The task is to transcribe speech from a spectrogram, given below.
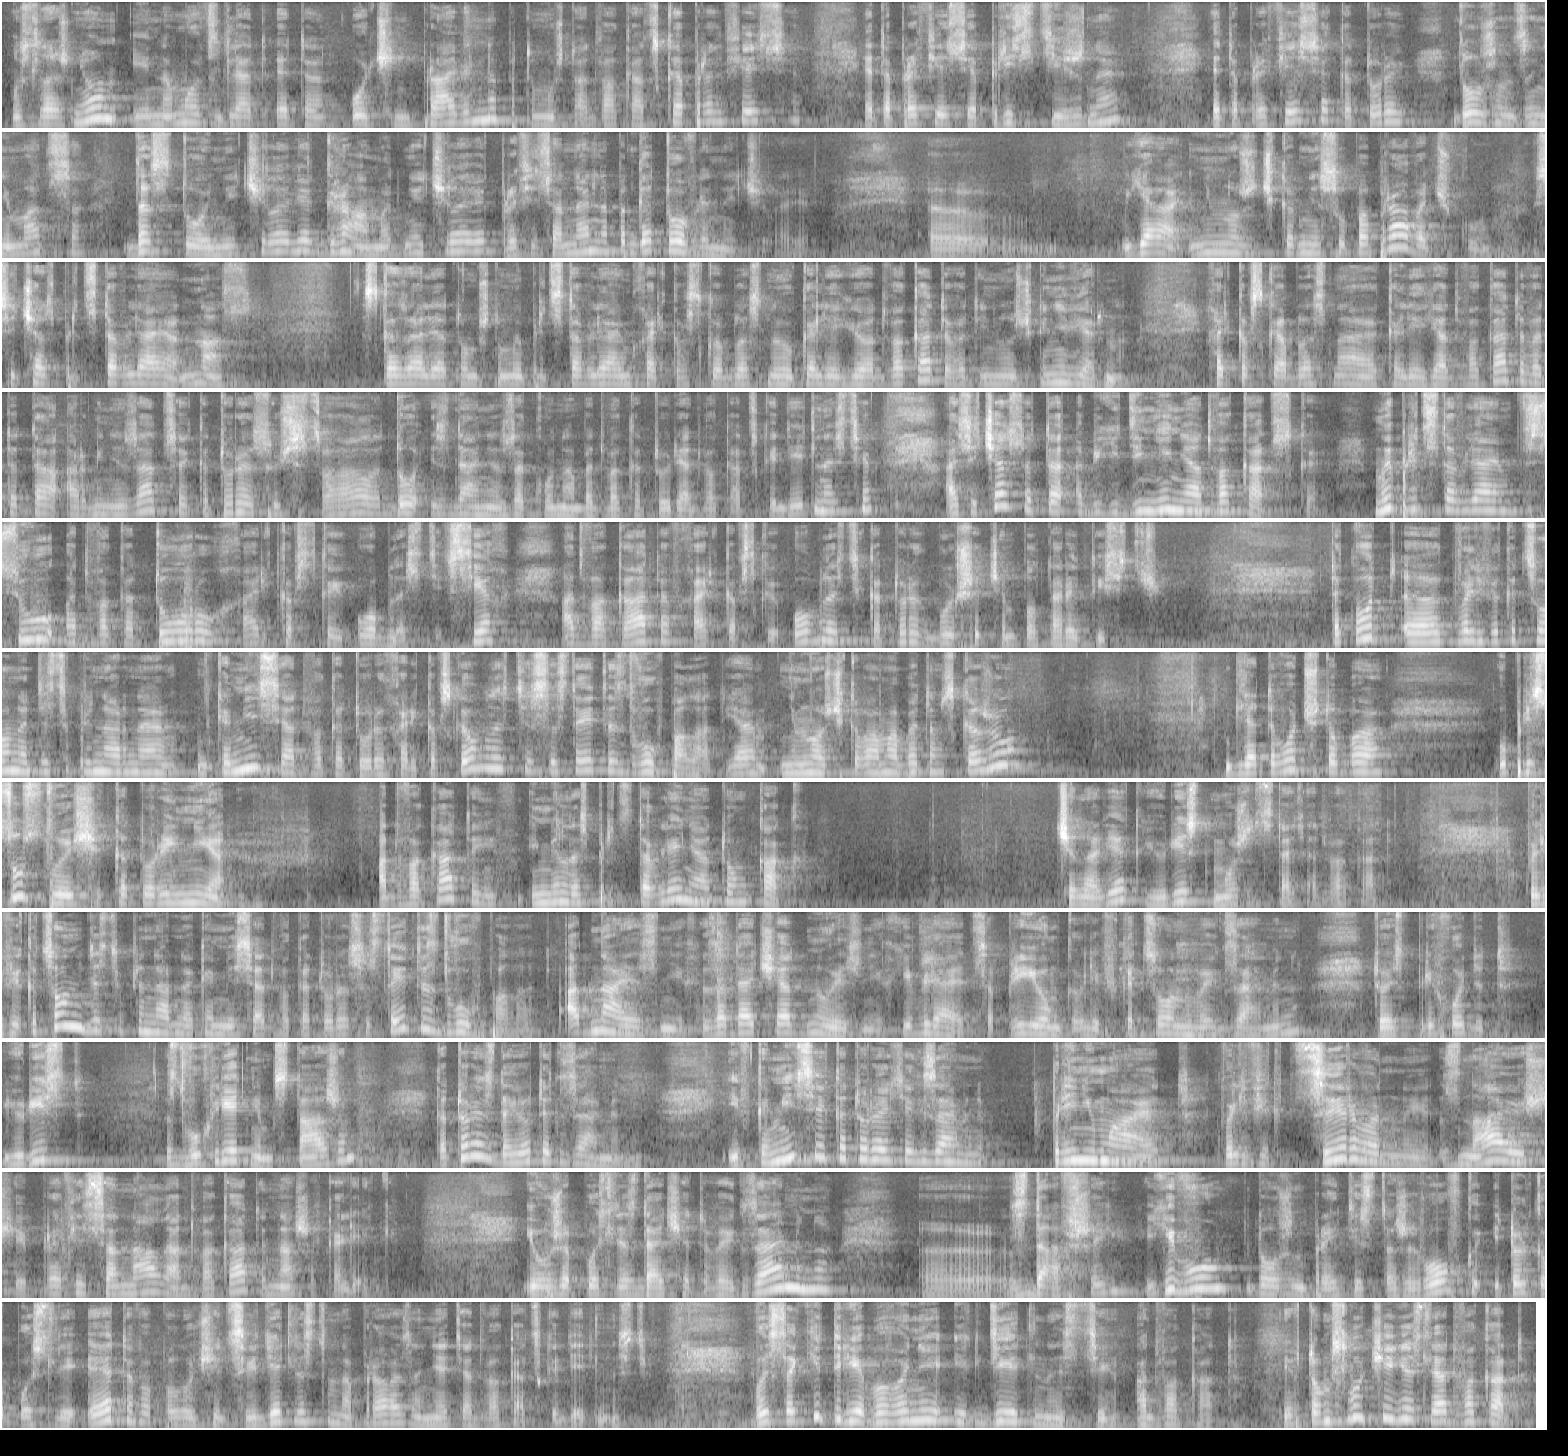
усложнен, и, на мой взгляд, это очень правильно, потому что адвокатская профессия – это профессия престижная, это профессия, которой должен заниматься достойный человек, грамотный человек, профессионально подготовленный человек. Э, Я немножечко внесу поправочку, сейчас представляя нас – сказали о том, что мы представляем Харьковскую областную коллегию адвокатов, это немножечко неверно. Харьковская областная коллегия адвокатов – это та организация, которая существовала до издания закона об адвокатуре и адвокатской деятельности, а сейчас это объединение адвокатское. Мы представляем всю адвокатуру Харьковской области, всех адвокатов Харьковской области, которых больше, чем полторы тысячи. Так вот, э, квалификационно-дисциплинарная комиссия адвокатуры Харьковской области состоит из двух палат. Я немножечко вам об этом скажу, для того, чтобы у присутствующих, которые не адвокаты, имелось представление о том, как человек, юрист может стать адвокатом. Квалификационно-дисциплинарная комиссия адвокатуры состоит из двух палат. Одна из них, задача одной из них является прием квалификационного экзамена, то есть приходит юрист с двухлетним стажем, который сдает экзамены. И в комиссии, которая эти экзамены принимает квалифицированные, знающие, профессионалы, адвокаты, наши коллеги. И уже после сдачи этого экзамена сдавший его должен пройти стажировку и только после этого получить свидетельство на право занятия адвокатской деятельностью. Высоки требования и к деятельности адвоката. И в том случае, если адвокат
